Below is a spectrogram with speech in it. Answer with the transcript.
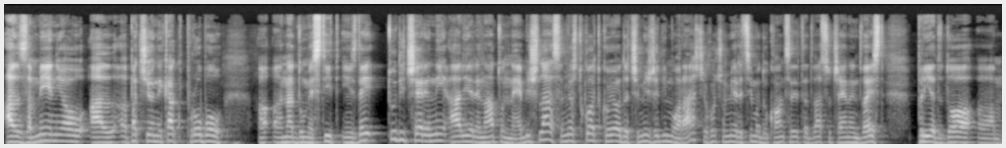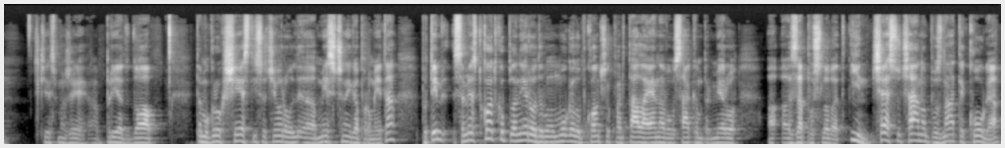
ali zamenjal, ali pač jo nekako probal nadomestiti. In zdaj, tudi če Rene ali Renato ne bi šla, sem jaz tako odkojo, da če mi želimo rasti, če hočemo mi recimo do konca leta 2021 prijeti do, um, kje smo že, prijeti do tam okrog 6000 evrov mesečnega prometa, potem sem jaz tako, tako planiral, da bomo mogli ob koncu kvartala ena v vsakem primeru uh, uh, zaposlovati. In če slučajno poznate koga,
